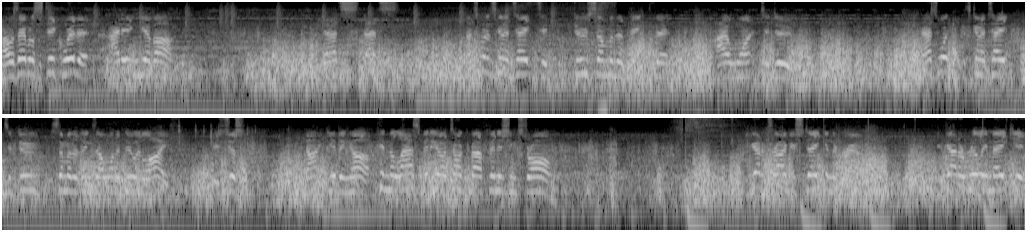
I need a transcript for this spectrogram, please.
I was able to stick with it. I didn't give up. That's, that's, that's what it's going to take to do some of the things that I want to do. That's what it's going to take to do some of the things I want to do in life. Is just not giving up. In the last video, I talked about finishing strong. You got to drive your stake in the ground. You got to really make it.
